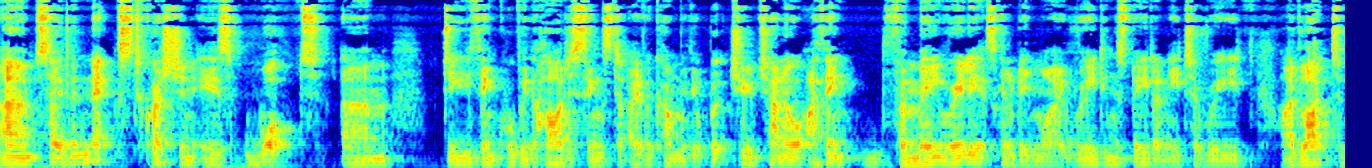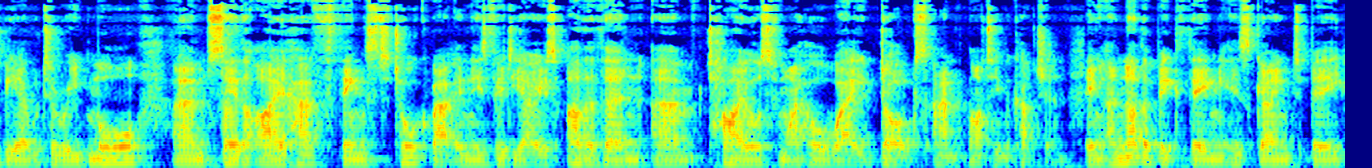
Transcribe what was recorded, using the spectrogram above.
Um, so the next question is what um, do you think will be the hardest things to overcome with your booktube channel? I think for me really it's going to be my reading speed. I need to read i'd like to be able to read more um, so that i have things to talk about in these videos other than um, tiles for my hallway dogs and marty mccutcheon. Another big thing is going to be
